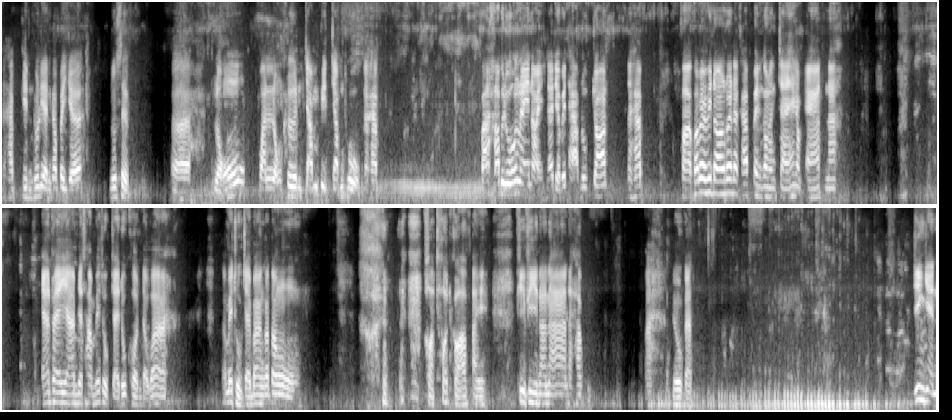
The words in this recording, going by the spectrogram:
นะครับ กินทุเรียนเข้าไปเยอะรู้สึกเออหลงวันหลงคืนจำผิดจำถูกนะครับ ปาเข้าไปดูข้างในหน่อยแล้วเดี๋ยวไปถามลุงจอร์ดนะครับ ฝากพ่อแม่พี่น้องด้วยนะครับ เป็นกำลังใจให้กับแอดนะแอดพยายามจะทำให้ถูกใจทุกคนแต่ว่า ถ้าไม่ถูกใจบ้างก็ต้อง ขอโทษขออภัยพี่ๆนาๆนะครับมาดูกัน ยิ่งเย็น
